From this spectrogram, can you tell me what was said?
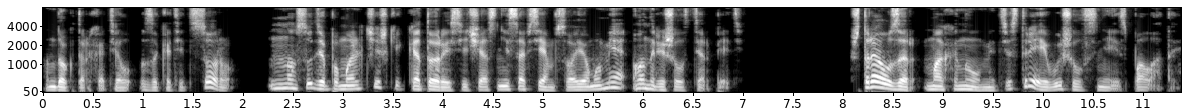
Доктор хотел закатить ссору, но, судя по мальчишке, который сейчас не совсем в своем уме, он решил стерпеть. Штраузер махнул медсестре и вышел с ней из палаты.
